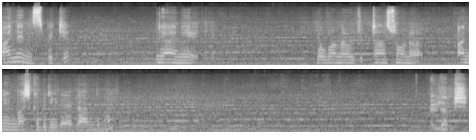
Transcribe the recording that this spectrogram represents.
Anneniz peki? Yani baban öldükten sonra annen başka biriyle evlendi mi? Evlenmiş.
